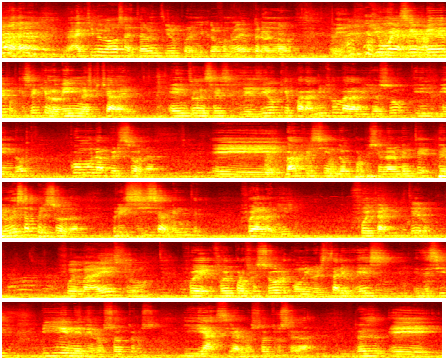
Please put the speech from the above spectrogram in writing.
Aquí nos vamos a entrar un tiro por el micrófono, ¿eh? pero no. Yo voy a ser breve porque sé que lo vienen a escuchar ahí. Entonces, les digo que para mí fue maravilloso ir viendo cómo una persona eh, va creciendo profesionalmente, pero esa persona precisamente fue albañil, fue carpintero, fue maestro, fue, fue profesor universitario, es, es decir, viene de nosotros y hacia nosotros se da. Entonces, eh,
